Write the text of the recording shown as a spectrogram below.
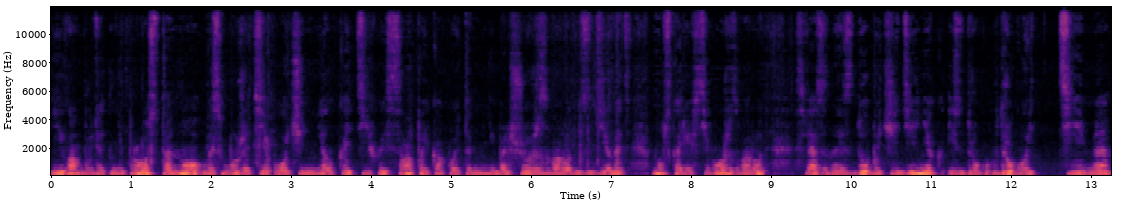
И вам будет непросто, но вы сможете очень мелкой, тихой сапой какой-то небольшой разворот сделать. Ну, скорее всего, разворот, связанный с добычей денег из друг, в другой теме,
